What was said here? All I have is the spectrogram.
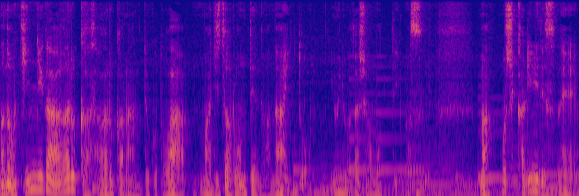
まあ、でも金利が上がるか下がるかなんてことは、まあ、実は論点ではないというふうに私は思っています。まあ、もし仮にですね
